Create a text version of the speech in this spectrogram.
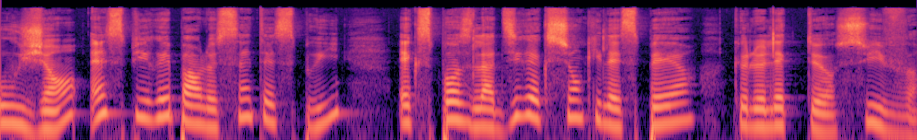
où Jean, inspiré par le Saint-Esprit, expose la direction qu'il espère que le lecteur suive.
